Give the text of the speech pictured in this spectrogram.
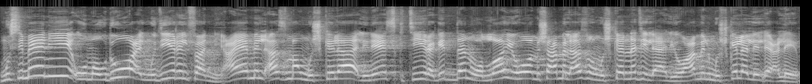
موسيماني وموضوع المدير الفني. عامل أزمة ومشكلة لناس كتيرة جدا. والله هو مش عامل أزمة ومشكلة للنادي الأهلي هو عامل مشكلة للإعلام.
